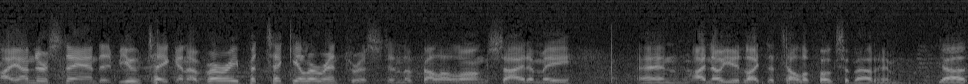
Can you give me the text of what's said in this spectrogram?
I understand that you've taken a very particular interest in the fellow alongside of me, and I know you'd like to tell the folks about him. Yeah,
